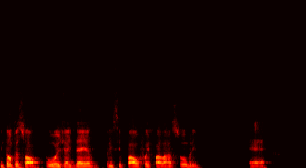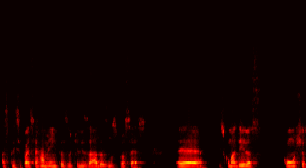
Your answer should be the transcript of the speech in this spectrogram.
Então, pessoal, hoje a ideia principal foi falar sobre é, as principais ferramentas utilizadas nos processos. É, escumadeiras, conchas,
